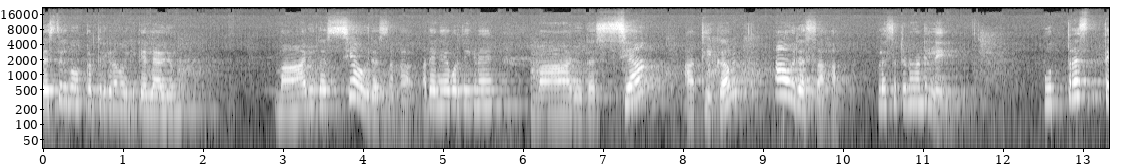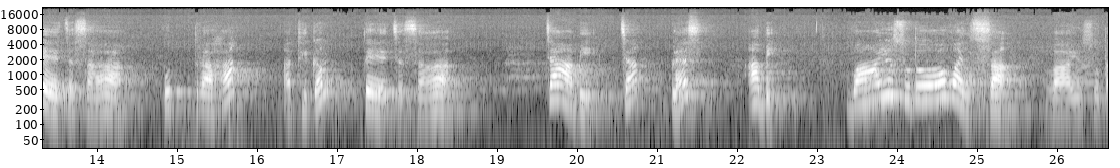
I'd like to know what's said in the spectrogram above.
ടെസ്റ്റിൽ നോക്കെടുത്തിരിക്കണം നോക്കിക്കുക എല്ലാവരും. മാരുതസ്യ ഔരസഹ. അതെങ്ങനെയാണ് കൊടുത്തിരിക്കണേ? മാരുതസ്യ അധികം ഔരസഹ. പ്ലസ് ഇട്ടണ കണ്ടില്ലേ? പുത്രസ്തേജസ. പുത്ര അധികം തേജസ. ചാബി ച പ്ലസ് അബി. വായുസുതോ വത്സ. വായുസുത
